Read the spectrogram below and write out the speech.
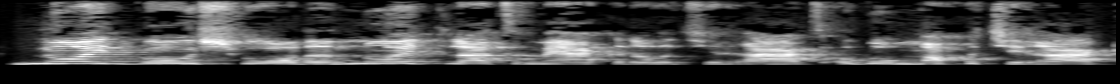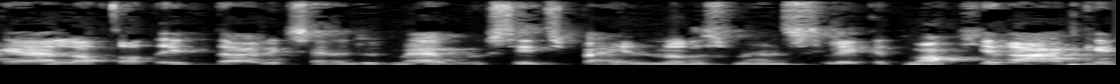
Nooit boos worden. Nooit laten merken dat het je raakt. Ook al mag het je raken. Hè. Laat dat even duidelijk zijn. Het doet mij ook nog steeds pijn. En dat is menselijk. Het mag je raken.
